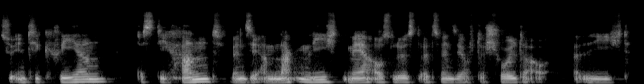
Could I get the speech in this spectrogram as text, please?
zu integrieren, dass die Hand, wenn sie am Nacken liegt, mehr auslöst, als wenn sie auf der Schulter liegt.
